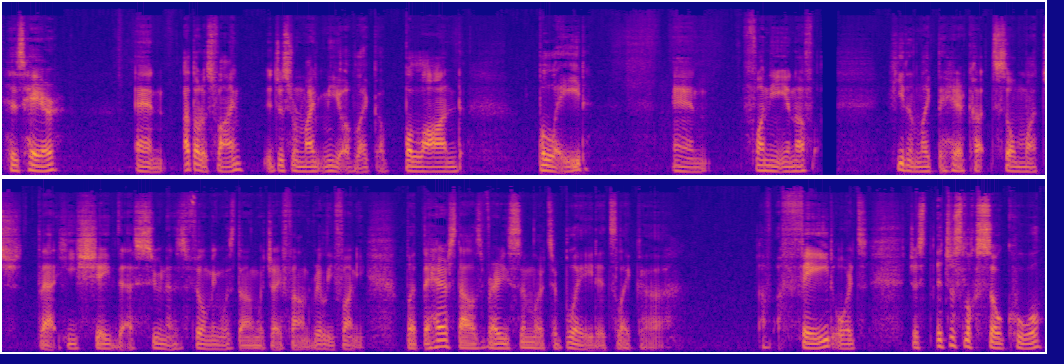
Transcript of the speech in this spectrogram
his hair and I thought it was fine. It just reminded me of like a blonde blade. And funny enough, he didn't like the haircut so much that he shaved as soon as filming was done, which I found really funny. But the hairstyle is very similar to Blade. It's like a, a fade, or it's just it just looks so cool.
